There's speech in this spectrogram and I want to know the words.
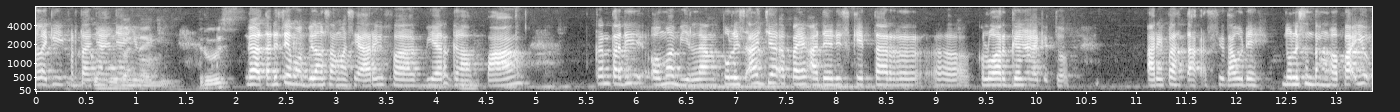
lagi pertanyaannya Kumpulkan Ayu. lagi. Terus? Enggak, tadi saya mau bilang sama si Arifah biar gampang. Kan tadi Oma bilang tulis aja apa yang ada di sekitar eh, keluarga gitu. Arifah tak kasih tahu deh, nulis tentang bapak yuk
